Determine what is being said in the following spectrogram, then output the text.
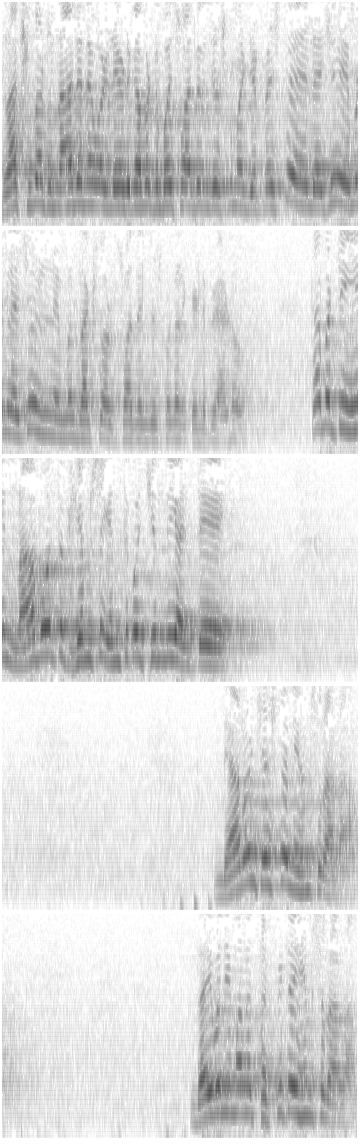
ద్రాక్ష తోట నాదనేవాడు లేడు కాబట్టి పోయి స్వాధీనం చేసుకోమని చెప్పేస్తే లేచి ఎప్పుడు లేచి ద్రాక్ష తోట స్వాధీనం చేసుకోవడానికి వెళ్ళిపోయాడు. కాబట్టి నాబోతుకు హింస ఎందుకు వచ్చింది అంటే నేరం చేస్తే నీ హింస రాలా దైవని మన తప్పితే హింస రాలా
